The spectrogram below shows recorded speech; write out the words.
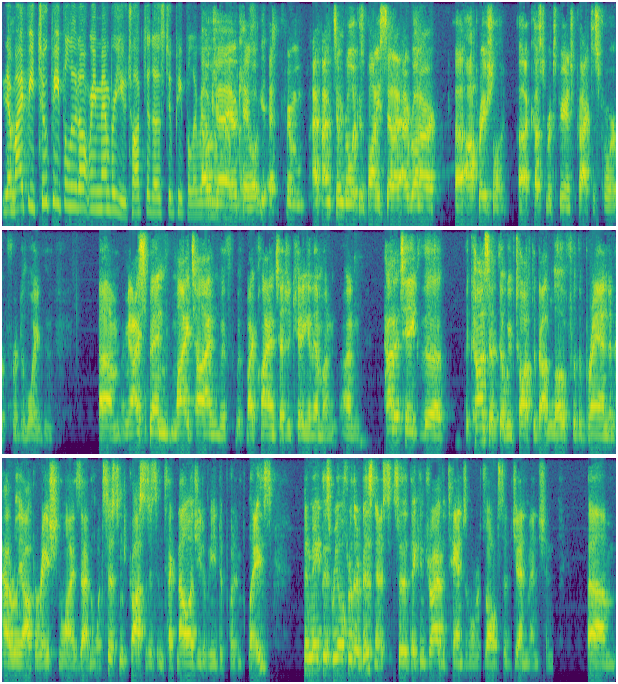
there might be two people who don't remember you. Talk to those two people around. Okay. okay. Well, from, I, am Tim Greulich, as Bonnie said. I, I run our operational uh, customer experience practice for for Deloitte. And um, I mean, I spend my time with with my clients educating them on on how to take the the concept that we've talked about, love for the brand, and how to really operationalize that, and what systems, processes, and technology do we need to put in place to make this real for their business, so that they can drive the tangible results that Jen mentioned. Um,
